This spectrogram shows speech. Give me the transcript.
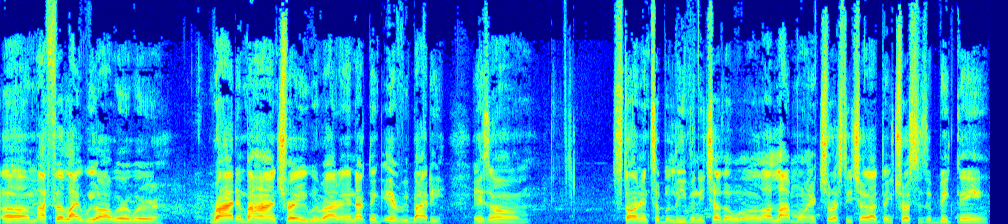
Um, I feel like we are we're, we're riding behind Tre. We're riding, and I think everybody is um, starting to believe in each other a lot more and trust each other. I think trust is a big thing,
